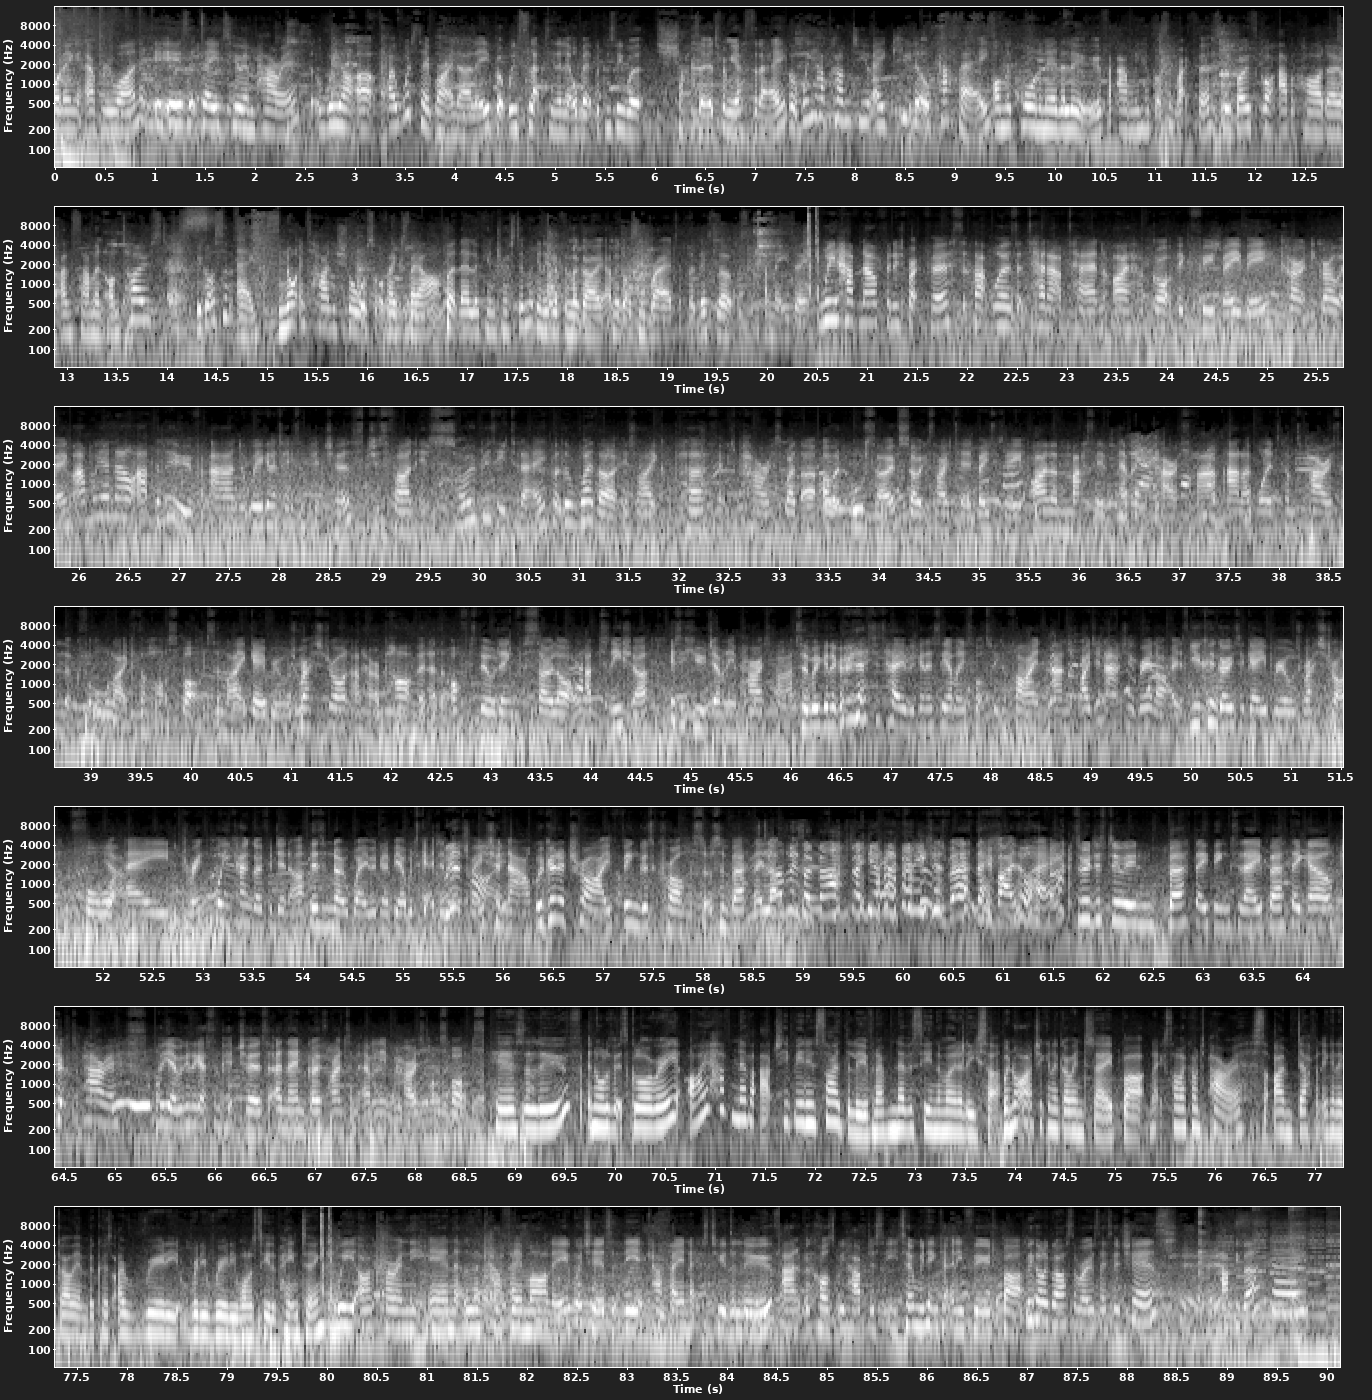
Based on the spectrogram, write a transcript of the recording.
Morning everyone. It is day two in Paris. We are up, I would say bright and early, but we slept in a little bit because we were shattered from yesterday. But we have come to a cute little cafe on the corner near the Louvre and we have got some breakfast. We both got avocado and salmon on toast. We got some eggs. Not entirely sure what sort of eggs they are, but they look interesting. We're gonna give them a go. And we got some bread, but this looks amazing. We have now finished breakfast. That was 10 out of 10. I have got Big Food Baby currently growing. And we are now at the Louvre and we're gonna take some pictures, which is fun. It's so busy today, but the weather is like perfect Paris weather. Oh, and also so excited. Basically, I'm a massive Emily in Paris fan, and I've wanted to come to Paris and look for all like the hot spots and like Gabriel's restaurant and her apartment and the office building for so long. And Tanisha is a huge Emily in Paris fan, so we're gonna go there today. We're gonna see how many spots we can find. And I didn't actually realise you can go to Gabriel's restaurant for yeah. a drink. Well, you can go for dinner. There's no way we're gonna be able to get a dinner reservation now. We're gonna try. Fingers crossed. Some birthday luck. It's my birthday. Yeah, Tanisha's birthday by the way. So we're just doing birthday things today, birthday girl trip to Paris. But yeah, we're gonna get some pictures and then go find some Emily in Paris hotspots. Here's the Louvre in all of its glory. I have never actually been inside the Louvre and I've never seen the Mona Lisa. We're not actually gonna go in today, but next time I come to Paris, I'm definitely gonna go in because I really, really, really wanna see the painting. We are currently in Le Café Marly, which is the cafe next to the Louvre. And because we have just eaten, we didn't get any food, but we got a glass of rosé, so cheers. cheers. Happy birthday. Bye.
